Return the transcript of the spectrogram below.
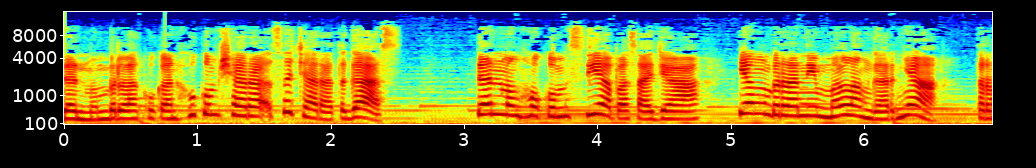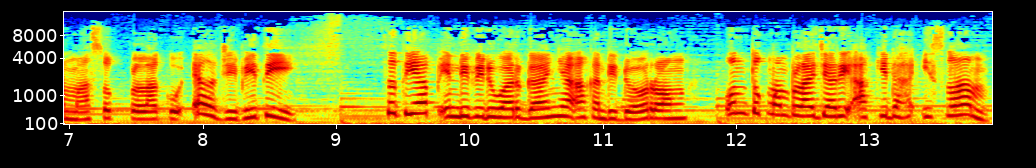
dan memberlakukan hukum syarak secara tegas dan menghukum siapa saja yang berani melanggarnya termasuk pelaku LGBT. Setiap individu warganya akan didorong untuk mempelajari akidah Islam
